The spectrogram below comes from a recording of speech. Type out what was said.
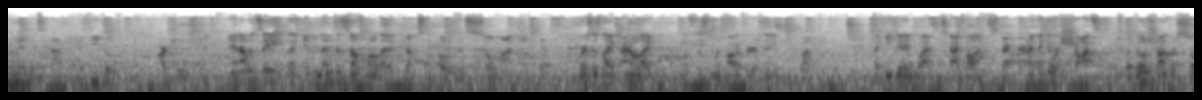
ruined um, cathedrals, arches. and I would say like it lends itself well that it juxtaposes so much Yeah, versus like I know like what's the cinematographer's name Roger. Like he did what Skyfall and Spectre, and I think there were shots, but those shots were so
